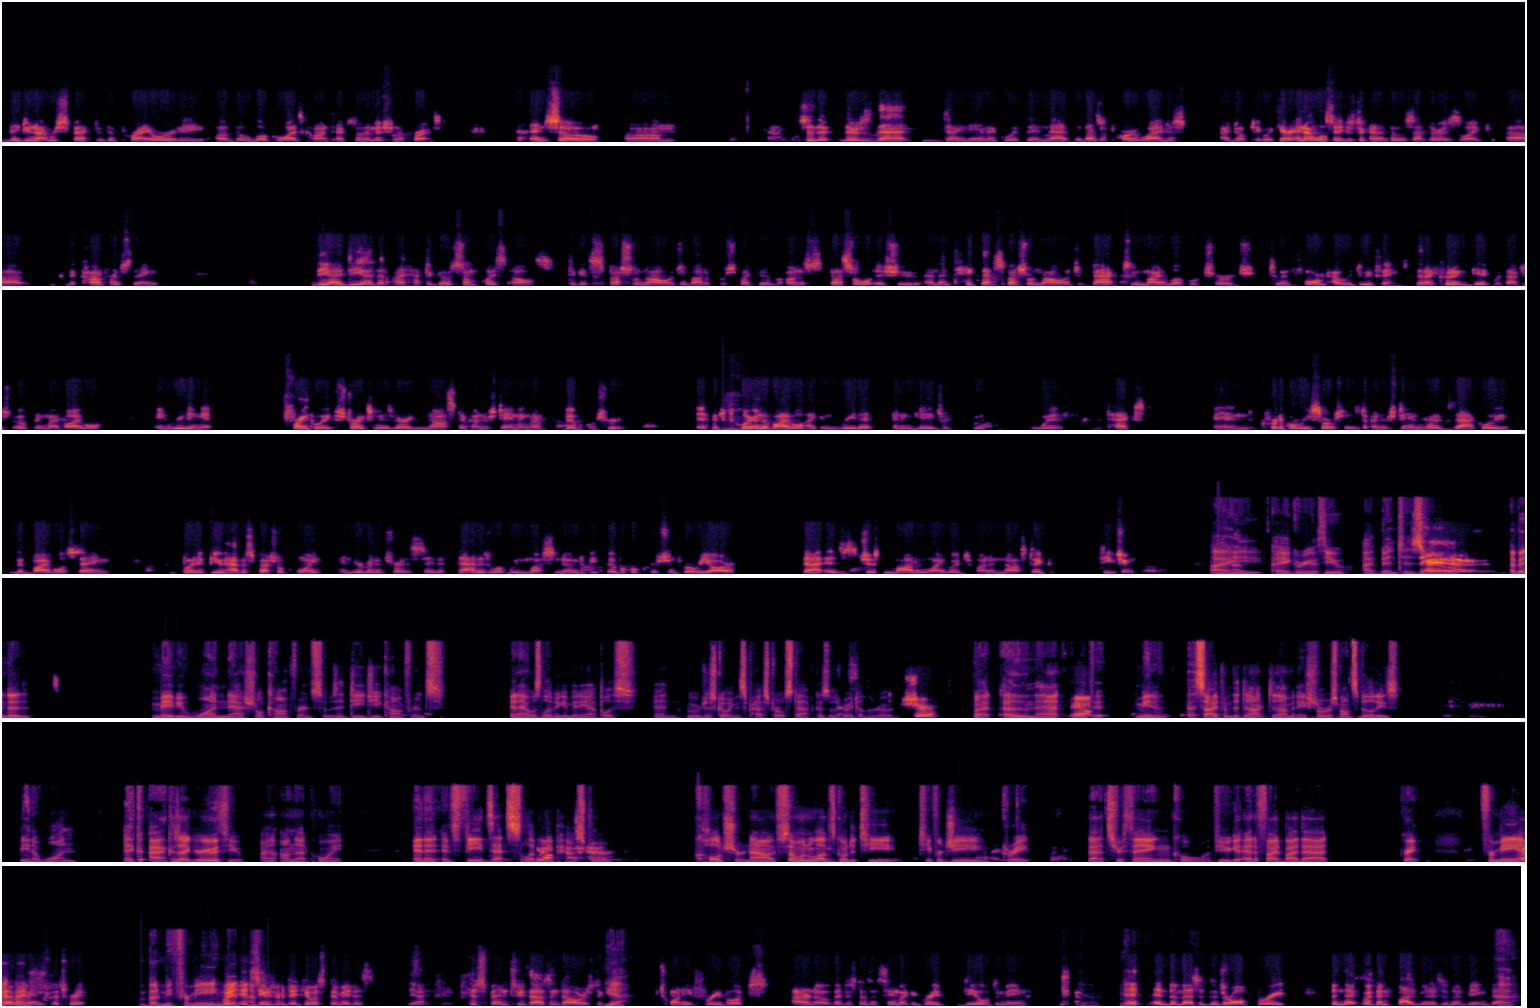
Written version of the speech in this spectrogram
they do not respect the priority of the localized context of the mission of Christ. And so, um, so there, there's that dynamic within that, but that's a part of why I just I don't particularly care. And I will say, just to kind of throw this out there, is like uh, the conference thing the idea that I have to go someplace else to get special knowledge about a perspective on a special issue and then take that special knowledge back to my local church to inform how we do things that I couldn't get without just opening my Bible and reading it, frankly, strikes me as very Gnostic understanding of biblical truth. If it's mm-hmm. clear in the Bible, I can read it and engage with, with, with the text and critical resources to understand what exactly the Bible is saying but if you have a special point and you're going to try to say that that is what we must know to be biblical Christians where we are, that is just modern language on a Gnostic teaching. I I agree with you. I've been to zero. I've been to maybe one national conference. It was a DG conference, and I was living in Minneapolis, and we were just going as pastoral staff because it was right down the road. Sure. But other than that, yeah. It, I mean, aside from the denominational responsibilities, you know, one because I, I, agree with you on that point, and it, it feeds that celebrity yeah. pastor culture. Now, if someone loves going to T T for G, great, that's your thing, cool. If you get edified by that, great. For me, whatever, I, man, that's great. But I mean, for me, but man, it I'm, seems ridiculous to me to, yeah, to spend two thousand dollars to get yeah. twenty free books. I don't know. That just doesn't seem like a great deal to me. Yeah. yeah. and, and the messages are all free. The ne- within five minutes of them being done.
